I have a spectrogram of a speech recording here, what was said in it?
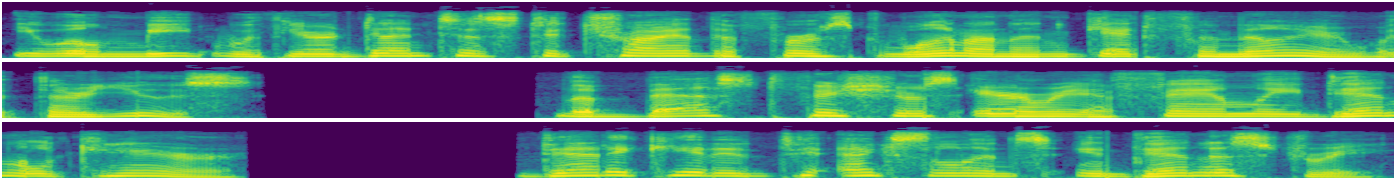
you will meet with your dentist to try the first one on and get familiar with their use. The best Fishers Area Family Dental Care. Dedicated to excellence in dentistry.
